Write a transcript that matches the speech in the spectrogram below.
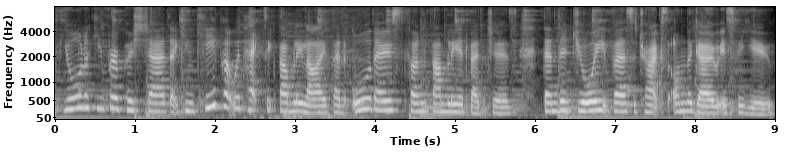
if you're looking for a pushchair that can keep up with hectic family life and all those fun family adventures, then the Joie Versatrax on the go is for you.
